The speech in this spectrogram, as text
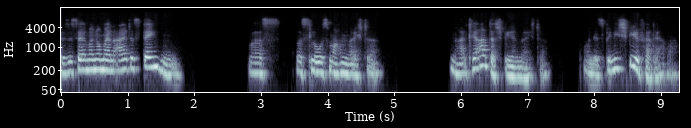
Es ist ja immer nur mein altes Denken, was, was losmachen möchte. Und halt Theater spielen möchte. Und jetzt bin ich Spielverderber.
